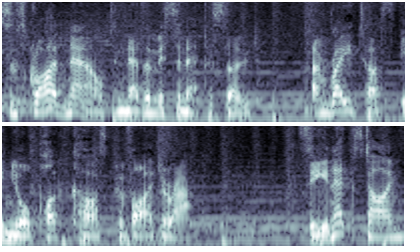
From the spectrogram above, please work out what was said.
Subscribe now to never miss an episode and rate us in your podcast provider app. See you next time.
